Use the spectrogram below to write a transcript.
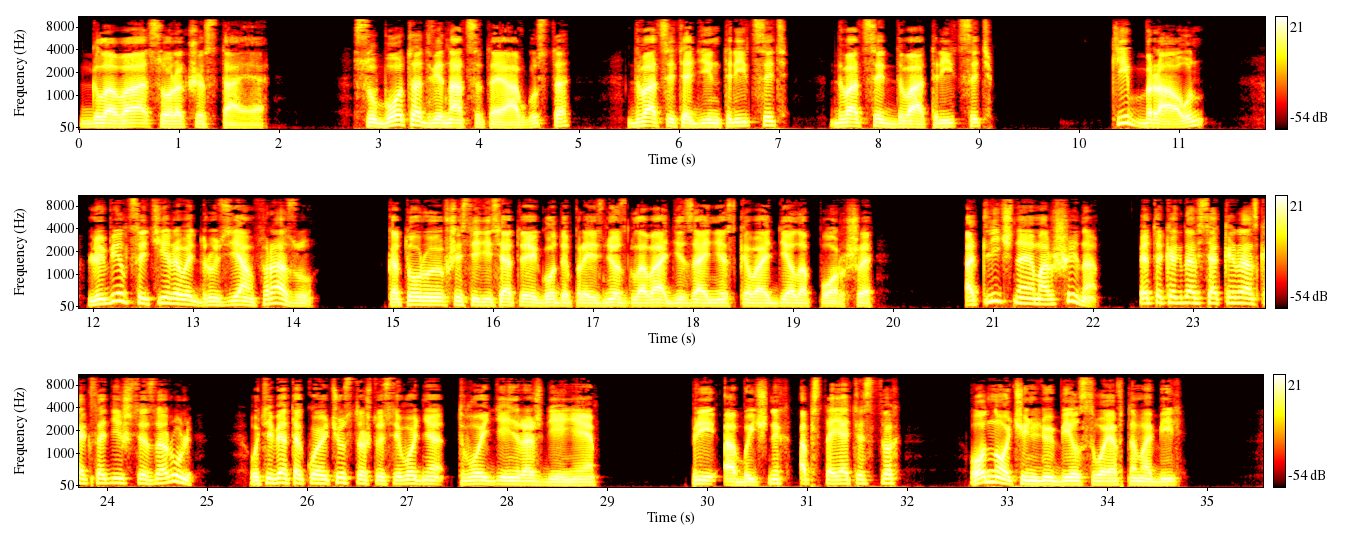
Глава 46. Суббота, 12 августа, 21.30, 22.30. Кип Браун любил цитировать друзьям фразу, которую в 60-е годы произнес глава дизайнерского отдела Porsche. «Отличная машина – это когда всякий раз, как садишься за руль, у тебя такое чувство, что сегодня твой день рождения». При обычных обстоятельствах он очень любил свой автомобиль.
